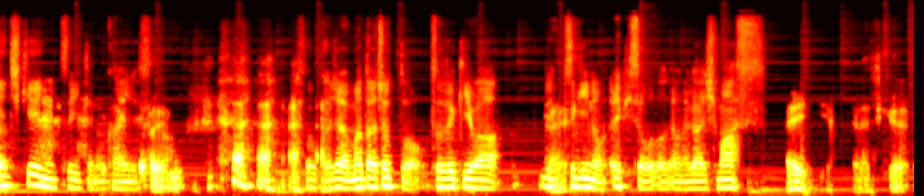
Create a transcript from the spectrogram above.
NHK についての会ですそうが。そうか。じゃあまたちょっと続きは、次のエピソードでお願いします。はい、よろしく。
